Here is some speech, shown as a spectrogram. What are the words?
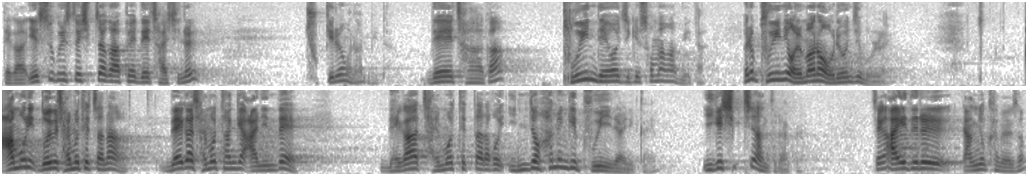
내가 예수 그리스도의 십자가 앞에 내 자신을 죽기를 원합니다. 내 자아가 부인되어지길 소망합니다. 여러분 부인이 얼마나 어려운지 몰라요. 아무리 너 이거 잘못했잖아. 내가 잘못한 게 아닌데 내가 잘못했다라고 인정하는 게 부인이라니까요. 이게 쉽지 않더라고요. 제가 아이들을 양육하면서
